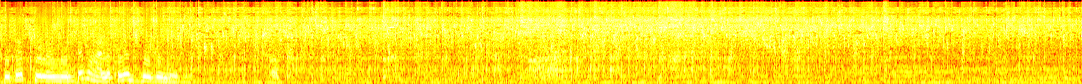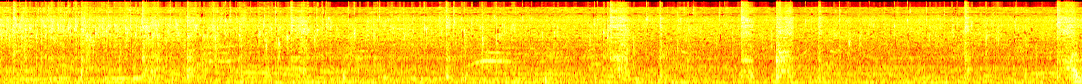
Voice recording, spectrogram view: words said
সেটা তেলের মধ্যে ভালো করে ভেজে নেব। আর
